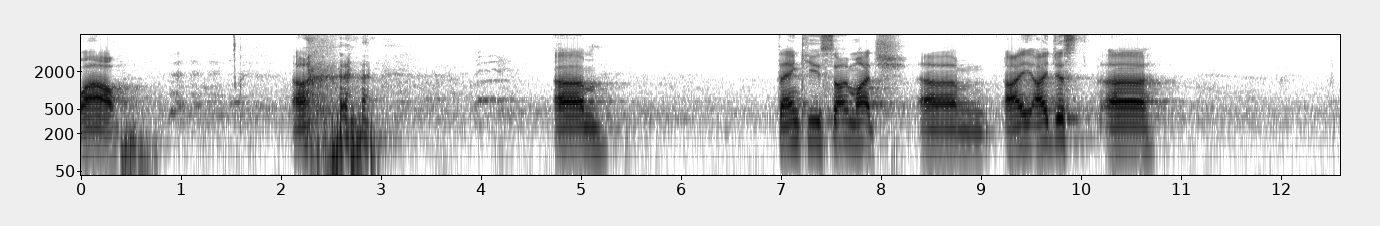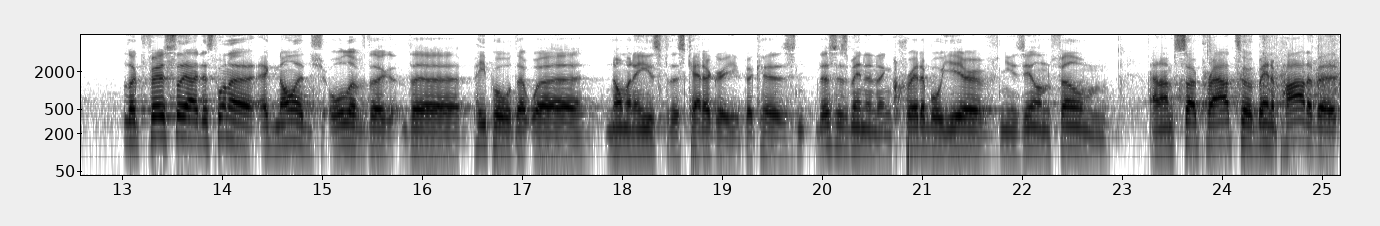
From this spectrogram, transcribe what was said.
Wow. Uh, um, thank you so much. Um, I, I just, uh, look, firstly, I just want to acknowledge all of the, the people that were nominees for this category because this has been an incredible year of New Zealand film, and I'm so proud to have been a part of it.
